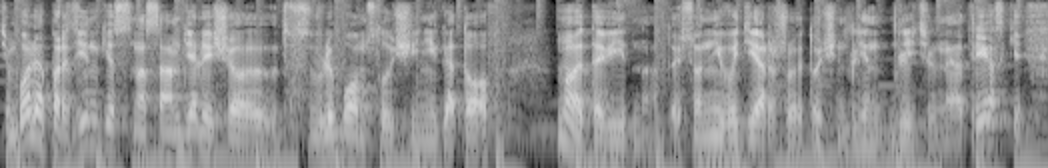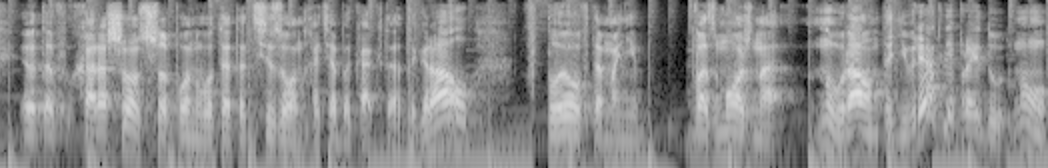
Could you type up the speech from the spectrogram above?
Тем более Парзингис на самом деле еще в любом случае не готов. Ну, это видно. То есть он не выдерживает очень длин, длительные отрезки. Это хорошо, чтобы он вот этот сезон хотя бы как-то отыграл. В плей-офф там они возможно, ну, раунд они вряд ли пройдут. Ну,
